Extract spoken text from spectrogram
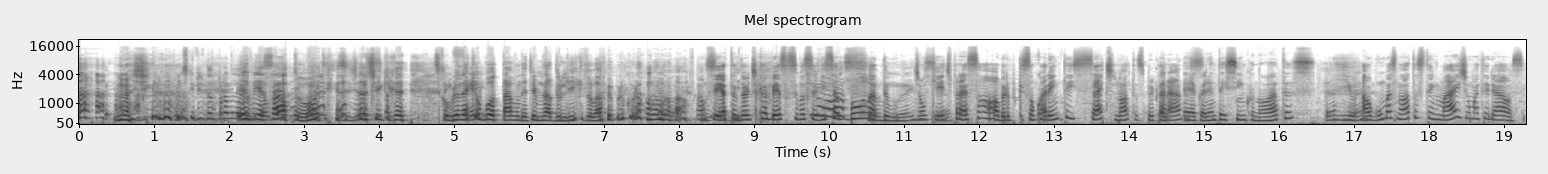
Imagina. Por isso que vive dando problema. Eu, Então, exato, ontem, esse dia eu tinha que descobrir onde é que eu botava um determinado líquido lá, foi procurar o manual. Não sei, ia ter dor de cabeça se você visse a Nossa, bula do John. Cage para essa obra, porque são 47 notas preparadas. É, 45 notas. E algumas notas têm mais de um material, assim.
